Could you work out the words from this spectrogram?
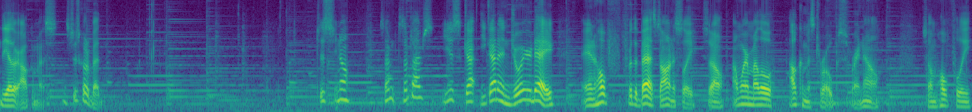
The other alchemist. Let's just go to bed. Just, you know, some sometimes you just got you got to enjoy your day and hope for the best, honestly. So I'm wearing my little alchemist robes right now, so I'm hopefully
